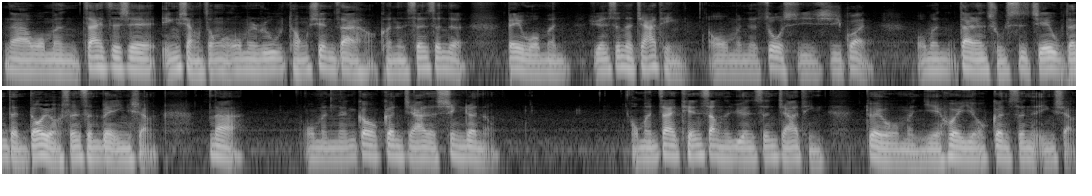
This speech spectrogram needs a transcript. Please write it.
那我们在这些影响中，我们如同现在哈，可能深深的被我们原生的家庭、我们的作息习惯、我们待人处事、街舞等等，都有深深被影响。那我们能够更加的信任哦，我们在天上的原生家庭对我们也会有更深的影响。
